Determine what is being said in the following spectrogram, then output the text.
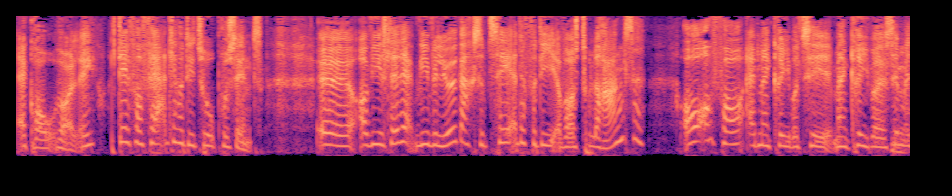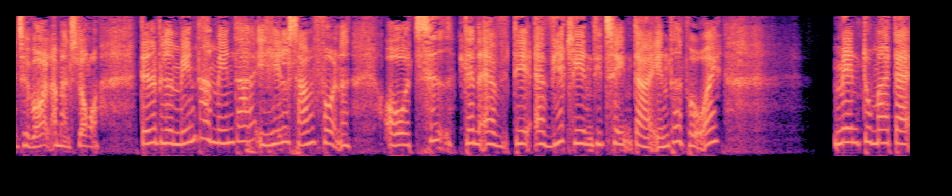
af grov vold, ikke? Og det er forfærdeligt for de 2%. Øh, og vi, er slet, vi vil jo ikke acceptere det, fordi at vores tolerance overfor, at man griber, til, man griber simpelthen til vold, og man slår, den er blevet mindre og mindre i hele samfundet over tid. Den er, det er virkelig en af de ting, der er ændret på, ikke? Men du må da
